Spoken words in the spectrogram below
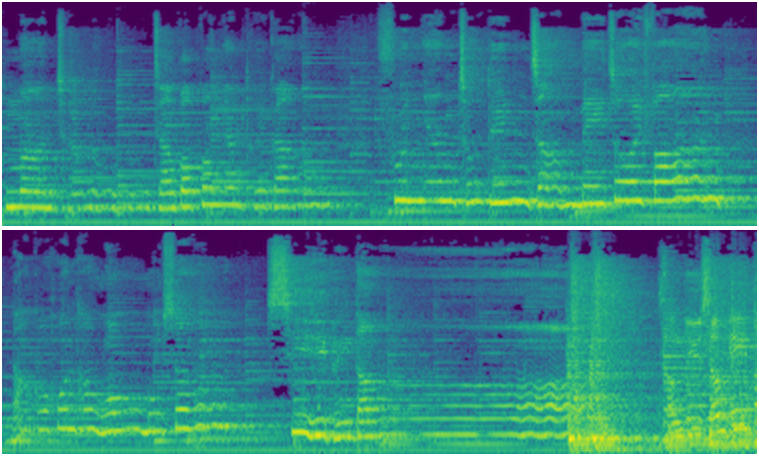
漫长路，骤觉光阴退减，欢欣总短暂，未再返。哪个看透我梦想是平淡？曾遇上几多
